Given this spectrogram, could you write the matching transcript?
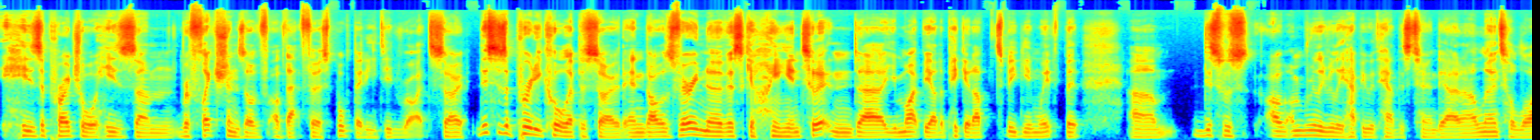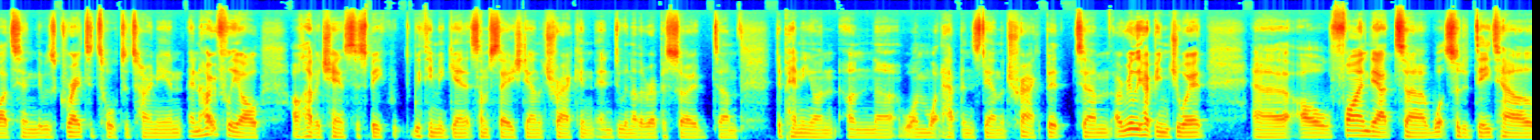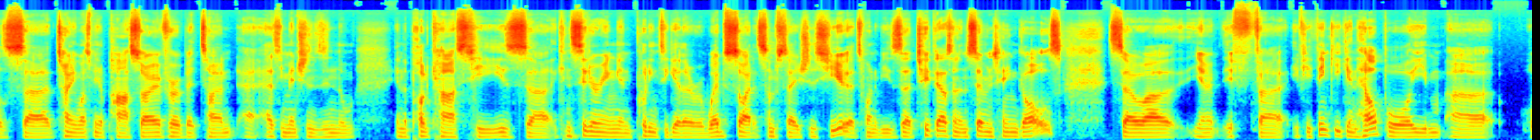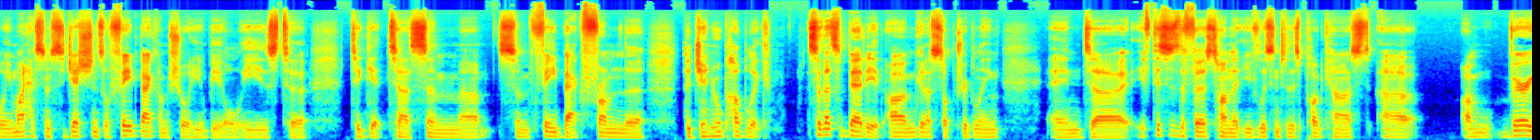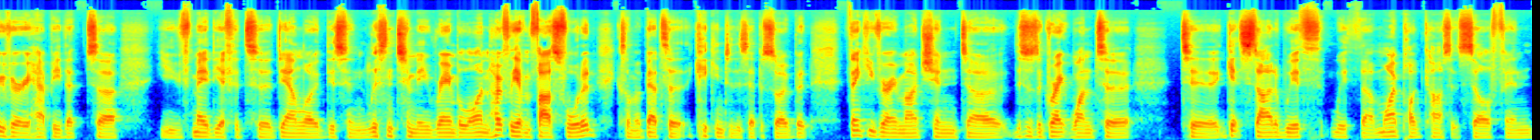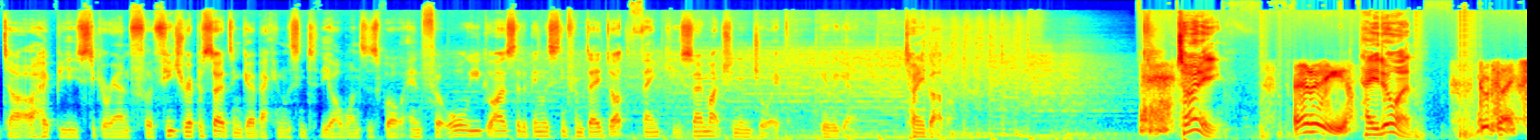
his approach or his um, reflections of, of that first book that he did write. So this is a pretty cool episode, and I was very nervous going into it, and uh, you might be able to pick it up to begin with, but um, this was I'm really really happy with how this turned out, and I learnt a lot, and it was great to talk to Tony, and, and hopefully I'll I'll have a chance to speak with him again at some stage down the track, and, and do another episode, um, depending on on uh, on what happens down the track. But um, I really hope you enjoy it. Uh, I'll find out uh, what sort of details uh, Tony wants me to pass over, but as he mentions in the in the podcast, he is uh, considering and putting together a website at some stage this year. That's one of his 2017 goals. So you know, if if you think he can help, or you or you might have some suggestions or feedback. I'm sure he'll be all ears to to get uh, some uh, some feedback from the the general public. So that's about it. I'm going to stop dribbling and uh, if this is the first time that you've listened to this podcast, uh, I'm very, very happy that uh, you've made the effort to download this and listen to me ramble on. Hopefully, you haven't fast forwarded because I'm about to kick into this episode. But thank you very much, and uh, this is a great one to to get started with with uh, my podcast itself. And uh, I hope you stick around for future episodes and go back and listen to the old ones as well. And for all you guys that have been listening from day dot, thank you so much and enjoy. Here we go. Tony Barber. Tony. Eddie. How you doing? Good, thanks.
